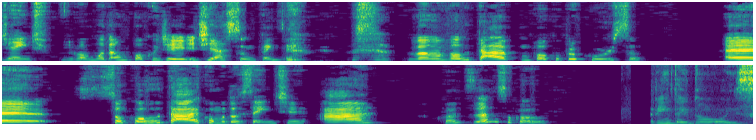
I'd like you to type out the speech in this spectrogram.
Gente, vamos mudar um pouco de, de assunto, hein? vamos voltar um pouco pro curso. É, Socorro tá como docente há quantos anos, Socorro? 32.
